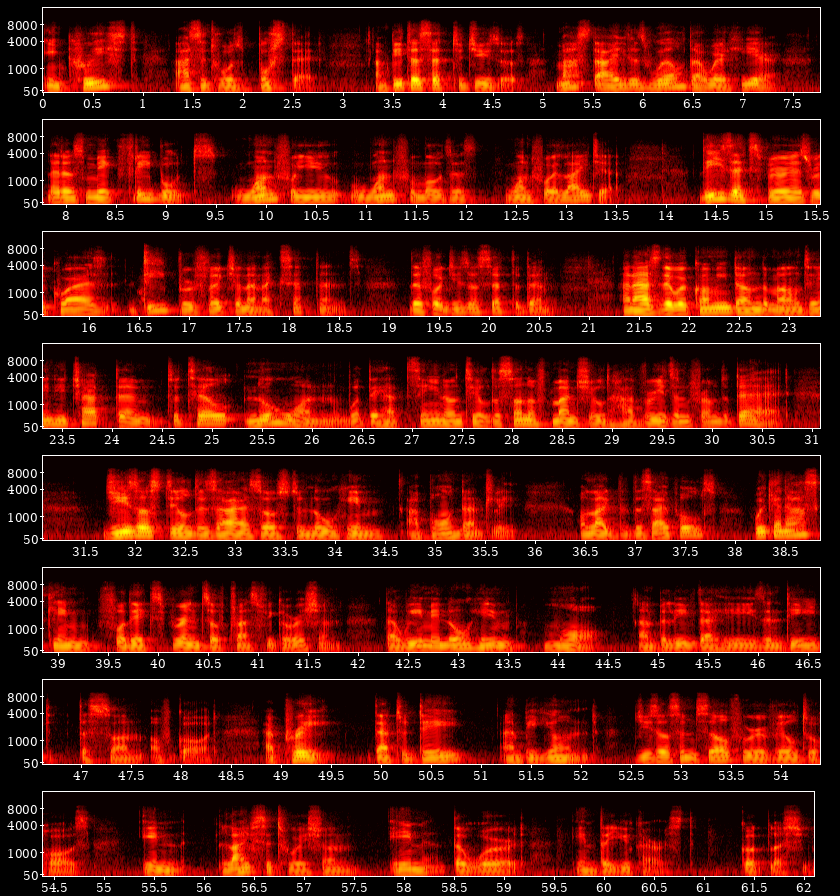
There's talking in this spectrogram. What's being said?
increased as it was boosted. And Peter said to Jesus, Master, it is well that we're here. Let us make three boats one for you, one for Moses, one for Elijah. These experience requires deep reflection and acceptance. Therefore, Jesus said to them, and as they were coming down the mountain, he charged them to tell no one what they had seen until the Son of Man should have risen from the dead. Jesus still desires us to know him abundantly. Unlike the disciples, we can ask him for the experience of transfiguration, that we may know him more and believe that he is indeed the Son of God. I pray that today and beyond, Jesus himself will reveal to us in life situation, in the Word, in the Eucharist. God bless you.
